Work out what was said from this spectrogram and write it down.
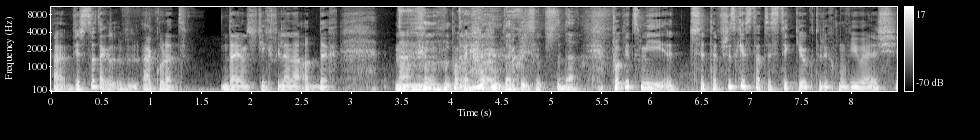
A wiesz co, tak akurat dając ci chwilę na oddech. Tak, trochę oddechu się przyda. Powiedz mi, czy te wszystkie statystyki, o których mówiłeś,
